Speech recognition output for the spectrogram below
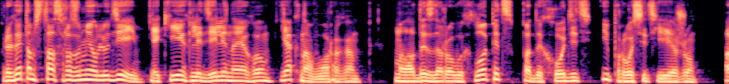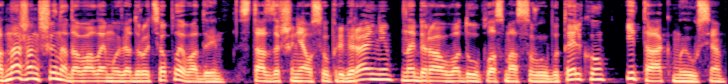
Пры гэтым стас разумеў людзей, якія глядзелі на яго як на ворага малады здаровы хлопец падыходзіць і просіць ежу. Адна жанчына давала яму вядро цёплай вады. Стас зачыняўся ў прыбіральні, набіраў ваду ў пластмасавую бутэльку і так мыўся.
